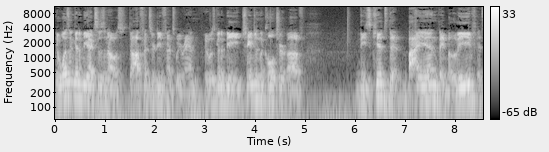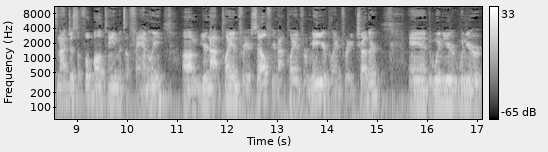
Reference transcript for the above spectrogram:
it wasn't going to be X's and O's, the offense or defense we ran. It was going to be changing the culture of these kids that buy in, they believe. It's not just a football team, it's a family. Um, you're not playing for yourself, you're not playing for me, you're playing for each other. And when you're when you're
